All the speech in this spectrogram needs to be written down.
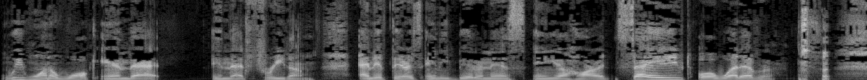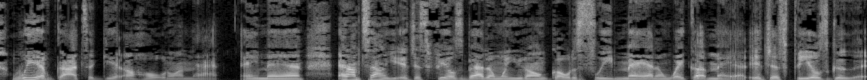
we want to walk in that in that freedom. And if there's any bitterness in your heart, saved or whatever, we have got to get a hold on that. Amen. And I'm telling you, it just feels better when you don't go to sleep mad and wake up mad. It just feels good.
